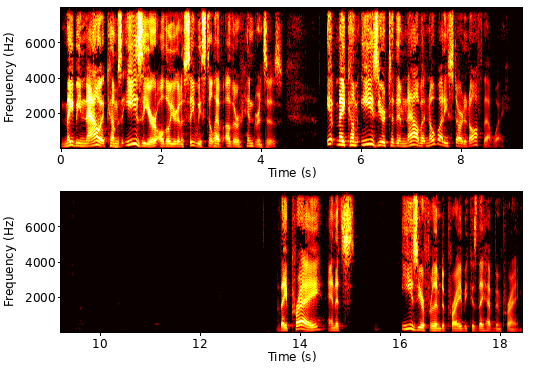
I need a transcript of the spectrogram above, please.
Maybe now it comes easier, although you're going to see we still have other hindrances. It may come easier to them now, but nobody started off that way. They pray, and it's easier for them to pray because they have been praying.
